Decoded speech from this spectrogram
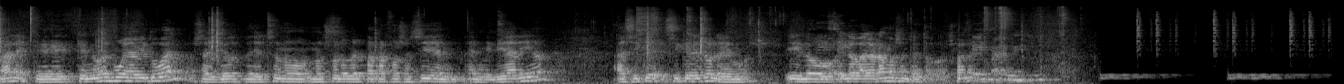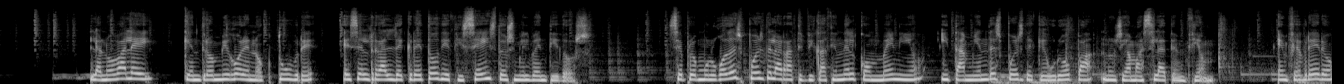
¿vale? Que, que no es muy habitual, o sea, yo de hecho no, no suelo ver párrafos así en, en mi día a día, Así que si queréis lo leemos y lo, y lo valoramos entre todos, ¿vale? La nueva ley, que entró en vigor en octubre, es el Real Decreto 16-2022. Se promulgó después de la ratificación del convenio y también después de que Europa nos llamase la atención. En febrero,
